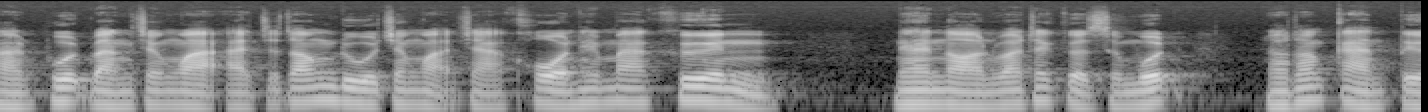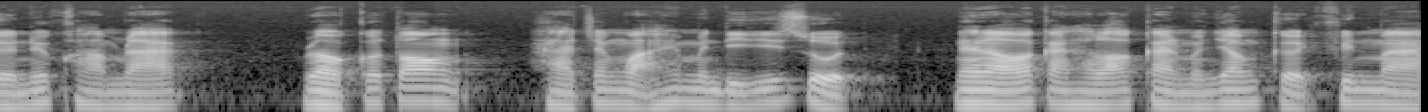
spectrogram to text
การพูดบางจังหวะอาจจะต้องดูจังหวะจากโคนให้มากขึ้น แน่นอนว่าถ้าเกิดสมมติเราต้องการเตือนด้วยความรัก เราก็ต้องหาจังหวะให้มันดีที่สุด แน่นอนว่าการทะเลาะกันมันย่อมเกิดขึ้นมา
